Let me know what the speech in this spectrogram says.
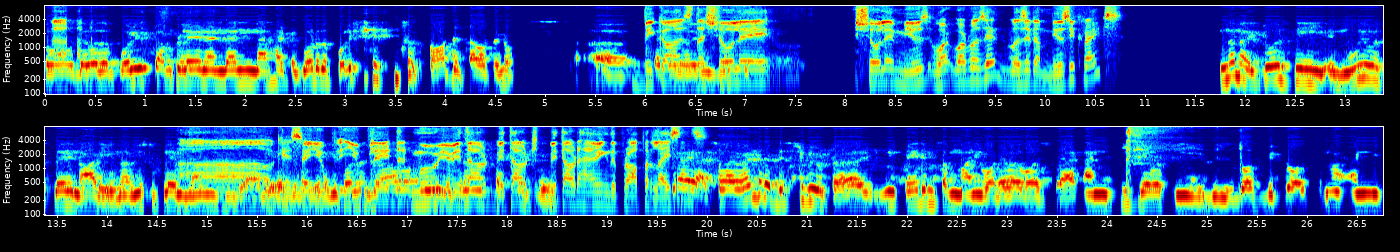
So there was a police complaint, and then I had to go to the police station to sort it out. You know, uh, because the Sholay Sholay music. What what was it? Was it a music rights? No, no, it was the movie was played in audio. You know, we used to play Ah, okay. So you pl- you played that movie without without without having the proper license. yeah. yeah. So I went to the distributor. We paid him some money, whatever was back, and he gave us the, the those big roles, you know. And we,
